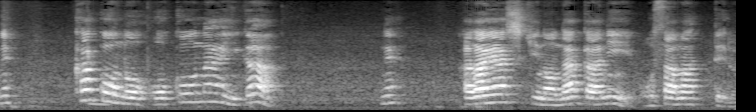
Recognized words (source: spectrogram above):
ね。過去の行いがね荒屋敷の中に収まってるんで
